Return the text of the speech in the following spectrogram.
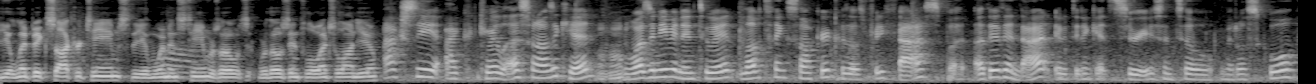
the Olympic soccer teams, the women's team, was those were those influential on you? Actually, I could care less when I was a kid. Mm-hmm. Wasn't even into it. Loved playing soccer because I was pretty fast. But other than that, it didn't get serious until middle school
